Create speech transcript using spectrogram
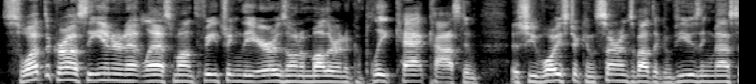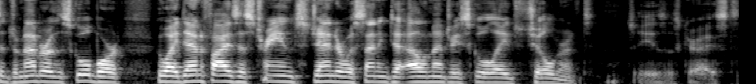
swept across the internet last month featuring the Arizona mother in a complete cat costume as she voiced her concerns about the confusing message a member of the school board who identifies as transgender was sending to elementary school age children. Jesus Christ.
